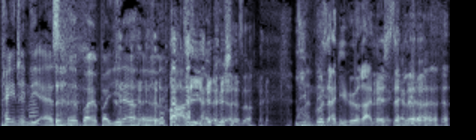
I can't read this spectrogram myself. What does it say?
pain in the ass äh, bei, bei jeder äh, Party in der Küche. So. lieben Oh, Gruß nee. an die Hörer an der Stelle.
